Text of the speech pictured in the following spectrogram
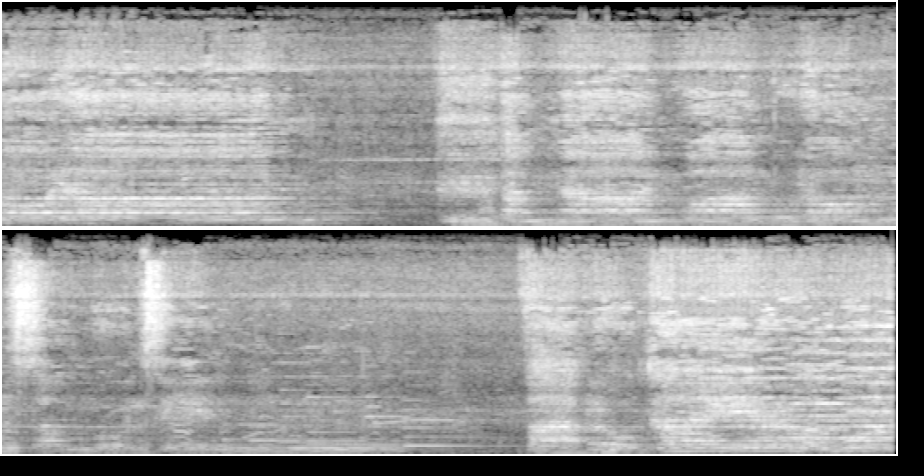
โบราคือตำนาความอุดมสมบูรสฝากลูกไทยร่วมมวล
